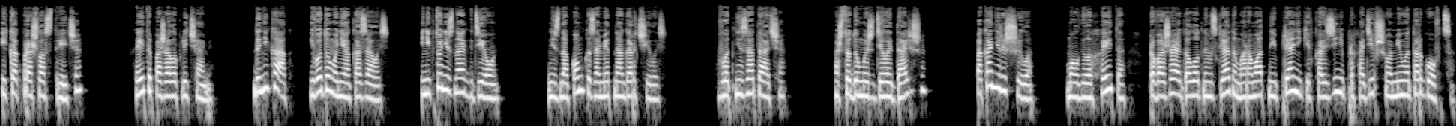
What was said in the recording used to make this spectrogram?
«И как прошла встреча?» Хейта пожала плечами. «Да никак, его дома не оказалось. И никто не знает, где он». Незнакомка заметно огорчилась. «Вот незадача. А что думаешь делать дальше?» «Пока не решила», — молвила Хейта, провожая голодным взглядом ароматные пряники в корзине проходившего мимо торговца.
